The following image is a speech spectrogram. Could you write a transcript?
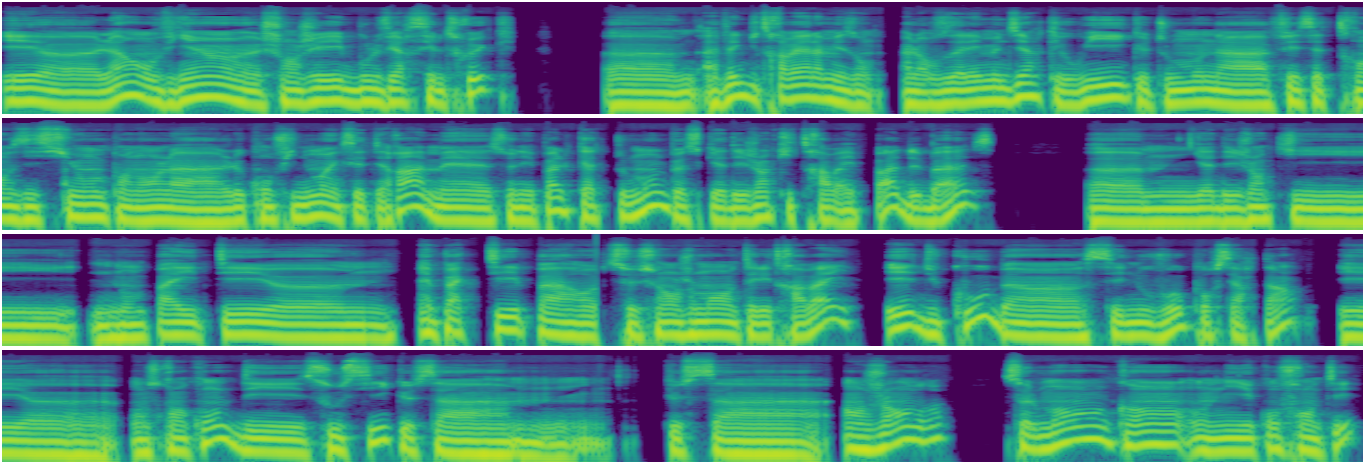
Et là, on vient changer, bouleverser le truc euh, avec du travail à la maison. Alors vous allez me dire que oui, que tout le monde a fait cette transition pendant la, le confinement, etc. Mais ce n'est pas le cas de tout le monde parce qu'il y a des gens qui travaillent pas de base. Euh, il y a des gens qui n'ont pas été euh, impactés par ce changement en télétravail et du coup ben c'est nouveau pour certains et euh, on se rend compte des soucis que ça que ça engendre seulement quand on y est confronté.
